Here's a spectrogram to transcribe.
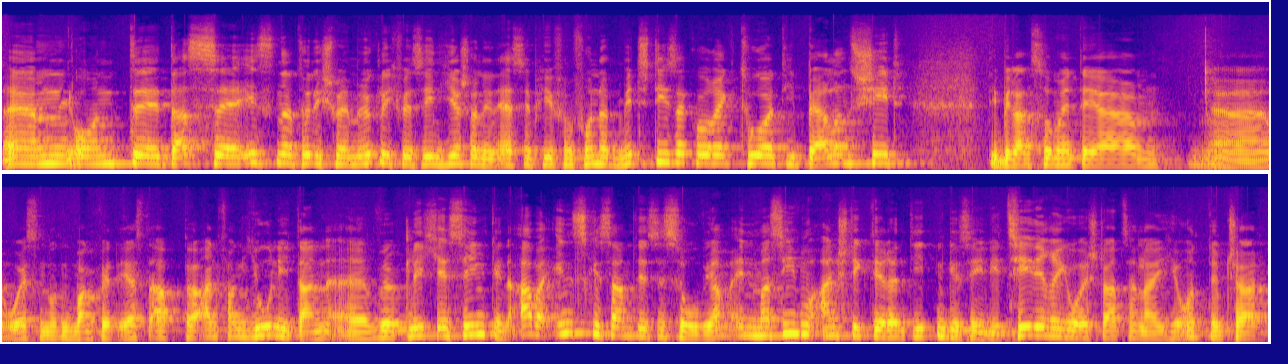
Ähm, und äh, das äh, ist natürlich schwer möglich. Wir sehen hier schon den S&P 500 mit dieser Korrektur. Die Balance Sheet, die Bilanzsumme der äh, US-Notenbank wird erst ab Anfang Juni dann wirklich sinken. Aber insgesamt ist es so, wir haben einen massiven Anstieg der Renditen gesehen. Die 10-jährige US-Staatsanleihe hier unten im Chart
